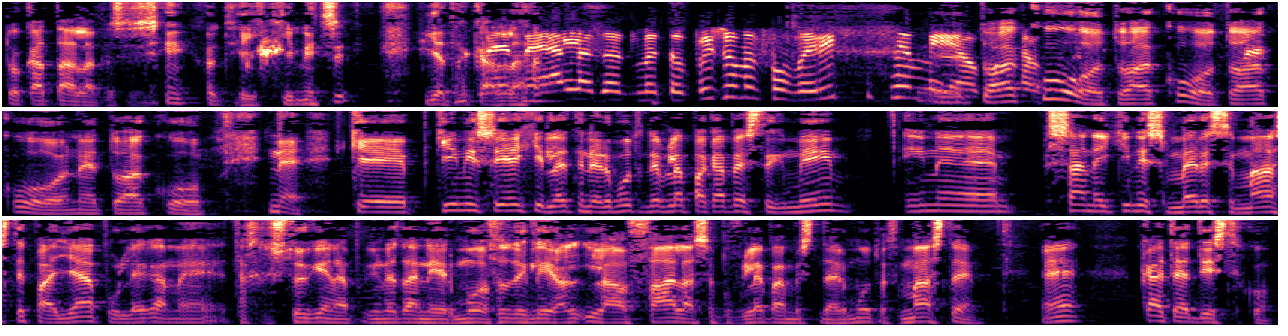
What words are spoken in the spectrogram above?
το κατάλαβες εσύ ότι έχει κίνηση για τα καλά. Ναι, ναι, αλλά το αντιμετωπίζω με φοβερή ψυχραιμία. Ε, το όπως ακούω, το ακούω, το ακούω, ναι, το ακούω. Ναι, και κίνηση έχει, λέει την Ερμού, την έβλεπα κάποια στιγμή. Είναι σαν εκείνες τι μέρες, θυμάστε παλιά που λέγαμε τα Χριστούγεννα που γινόταν η Ερμού, αυτό τη λα- λαοθάλασσα που βλέπαμε στην Ερμού, το θυμάστε. Ε; Κάτι αντίστοιχο.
